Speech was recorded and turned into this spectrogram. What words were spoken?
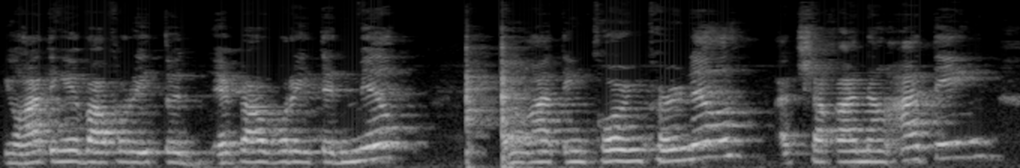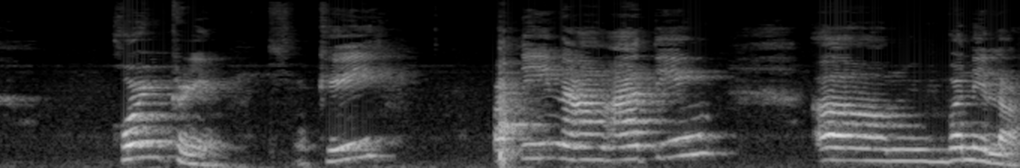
yung ating evaporated, evaporated milk, yung ating corn kernel, at saka ng ating corn cream. Okay? Pati na ang ating um, vanilla.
